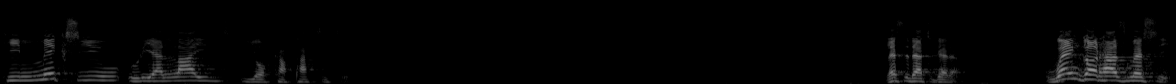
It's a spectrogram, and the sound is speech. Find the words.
he makes you realize your capacity. Let's say that together. When God has mercy,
